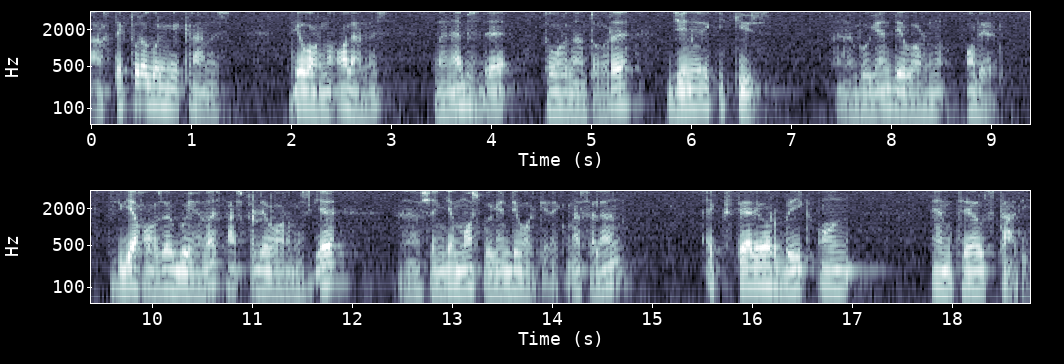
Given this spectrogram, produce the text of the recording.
Arxitektura bo'limiga kiramiz. Devorni olamiz. Mana bizda to'g'ridan to'g'ri generic ikki yuz e, bo'lgan devorni olib berdi. Bizga hozir bu emas tashqi devorimizga o'shanga mos bo'lgan devor kerak. Masalan exterior brick on mtl study.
